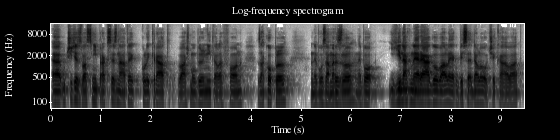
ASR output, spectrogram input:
E, určitě z vlastní praxe znáte, kolikrát váš mobilní telefon zakopl nebo zamrzl, nebo jinak nereagoval, jak by se dalo očekávat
